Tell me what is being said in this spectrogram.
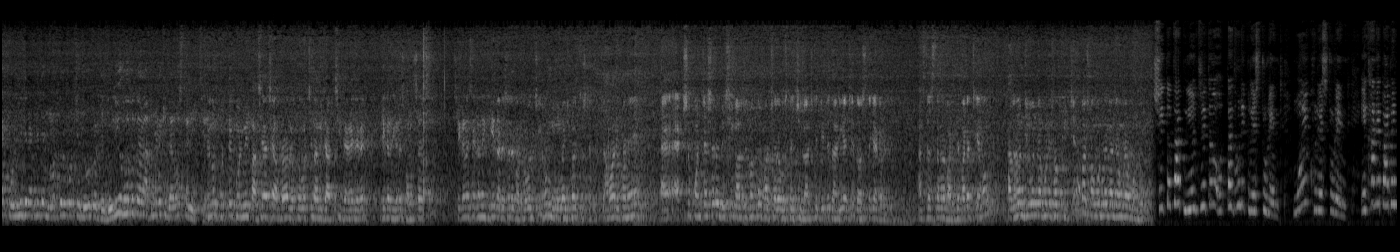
এক কর্মীদের আপনাদের মারধর করছে দৌড় করছে দলীয়ভাবে তারা আপনারা কি ব্যবস্থা নিচ্ছেন? দেখুন প্রত্যেক কর্মীর পাশে আছে আপনারা লক্ষ্য করছেন আমি যাচ্ছি জায়গায় জায়গায় যেখানে যেখানে সমস্যা হচ্ছে সেখানে সেখানে গিয়ে তাদের সাথে কথা বলছি এবং মিনিমাইজ করার চেষ্টা করছি। আমার এখানে একশো পঞ্চাশেরও বেশি কার্যকর্তা ঘর ছাড়া অবস্থায় ছিল। আজকে ডেটে দাঁড়িয়ে আছে দশ থেকে এগারো দিন আস্তে আস্তে আমরা বাড়িতে পাঠাচ্ছি এবং সাধারণ জীবনযাপনে সব ফিরছে, আবার সংগঠনের কাজে আমরা মন শীততাপ নিয়ন্ত্রিত অত্যাধুনিক রেস্টুরেন্ট, ময়ূখ রেস্টুরেন্ট। এখানে পাবেন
